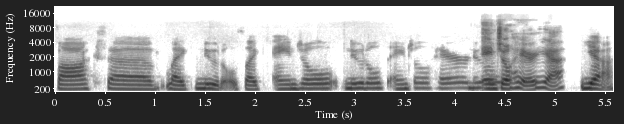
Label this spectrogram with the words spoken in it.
box of like noodles, like angel noodles, angel hair noodles. Angel hair, yeah. Yeah.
